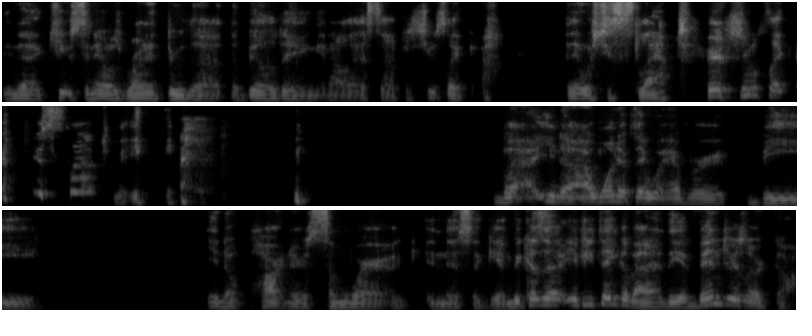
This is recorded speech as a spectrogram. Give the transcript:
You know, cute Chanel was running through the the building and all that stuff, and she was like, and then when she slapped her, she was like, "You slapped me." but you know, I wonder if they will ever be, you know, partners somewhere in this again. Because uh, if you think about it, the Avengers are gone,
